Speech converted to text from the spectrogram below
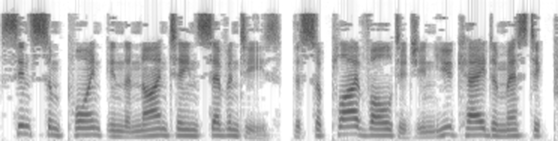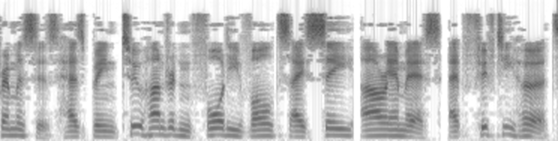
Since some point in the 1970s, the supply voltage in UK domestic premises has been 240 volts AC RMS at 50 Hz.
